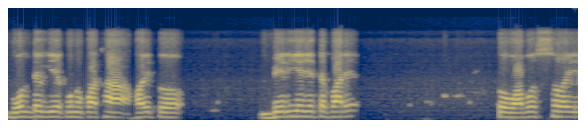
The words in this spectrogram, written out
বলতে গিয়ে কোনো কথা হয়তো বেরিয়ে যেতে পারে, তো অবশ্যই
